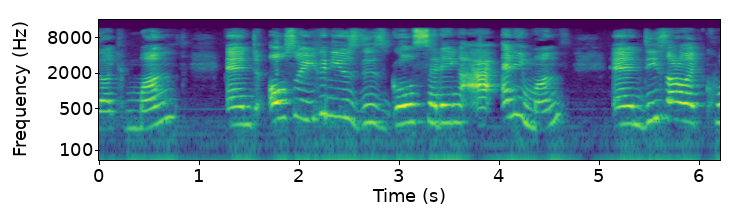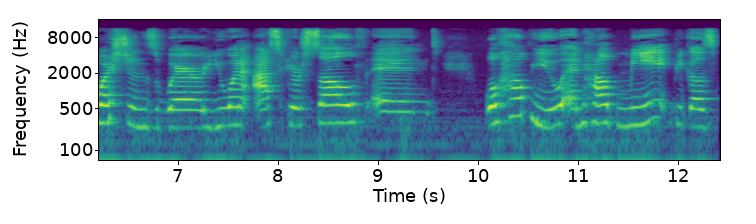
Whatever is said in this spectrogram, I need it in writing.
like month and also you can use this goal setting at any month and these are like questions where you want to ask yourself and will help you and help me because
